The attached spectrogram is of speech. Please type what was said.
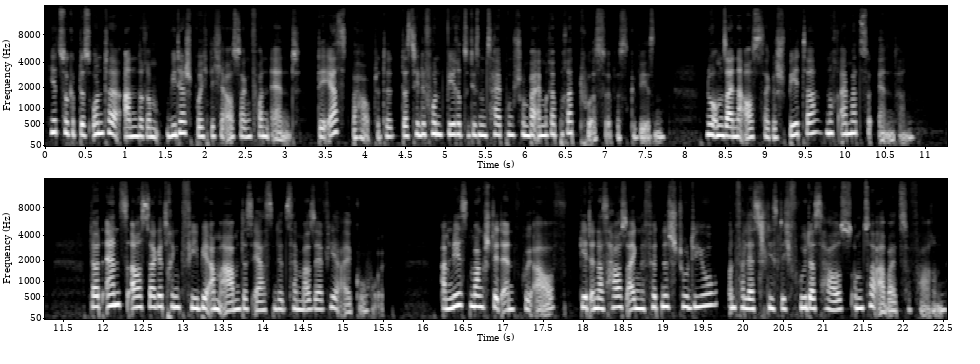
Hierzu gibt es unter anderem widersprüchliche Aussagen von Ant, der erst behauptete, das Telefon wäre zu diesem Zeitpunkt schon bei einem Reparaturservice gewesen, nur um seine Aussage später noch einmal zu ändern. Laut Ants Aussage trinkt Phoebe am Abend des 1. Dezember sehr viel Alkohol. Am nächsten Morgen steht Ant früh auf, geht in das hauseigene Fitnessstudio und verlässt schließlich früh das Haus, um zur Arbeit zu fahren.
